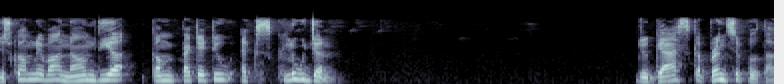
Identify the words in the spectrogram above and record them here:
जिसको हमने वहाँ नाम दिया कंपेटेटिव एक्सक्लूजन जो गैस का प्रिंसिपल था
